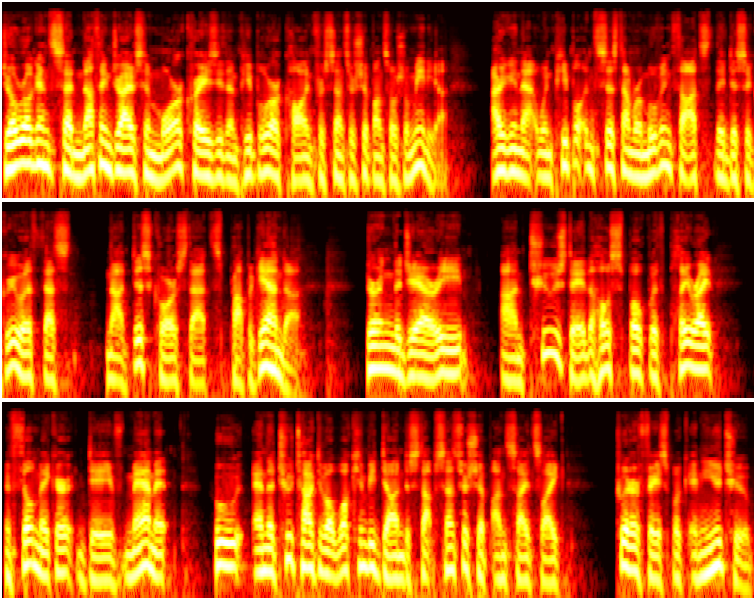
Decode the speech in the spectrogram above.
Joe Rogan said nothing drives him more crazy than people who are calling for censorship on social media, arguing that when people insist on removing thoughts they disagree with, that's not discourse, that's propaganda. During the JRE on Tuesday, the host spoke with playwright and filmmaker Dave Mamet, who and the two talked about what can be done to stop censorship on sites like Twitter, Facebook, and YouTube.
